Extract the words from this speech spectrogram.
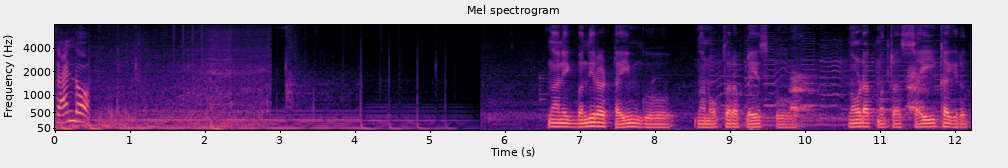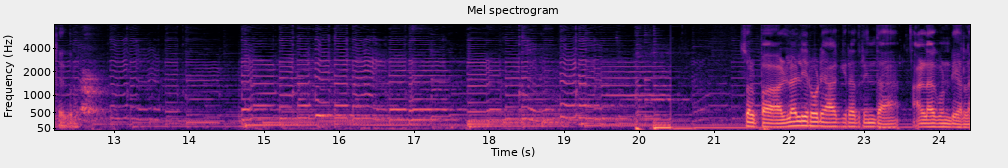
ಸ್ಟ್ಯಾಂಡು. ನಾನೀಗ ಬಂದಿರೋ ಟೈಮ್ಗೂ ನಾನು ಹೋಗ್ತಾ ಇರೋ ಪ್ಲೇಸ್ಗೂ ನೋಡೋಕೆ ಮಾತ್ರ ಸೈಕಾಗಿರುತ್ತೆ ಗುರು. ಸ್ವಲ್ಪ ಹಳ್ಳಳ್ಳಿ ರೋಡೇ ಆಗಿರೋದ್ರಿಂದ ಹಳ್ಳಗುಂಡಿ ಎಲ್ಲ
